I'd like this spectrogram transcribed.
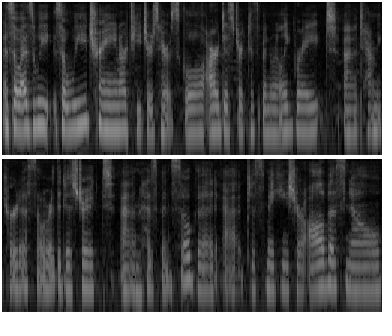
And so as we so we train our teachers here at school. Our district has been really great. Uh, tammy curtis over at the district um, has been so good at just making sure all of us know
